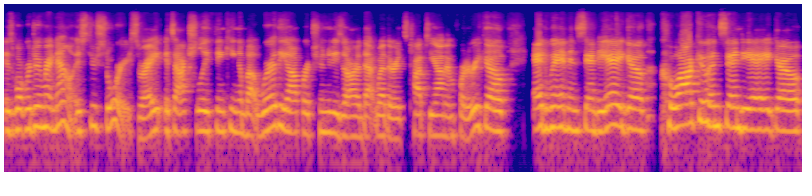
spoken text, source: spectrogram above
is what we're doing right now is through stories, right? It's actually thinking about where the opportunities are that whether it's Tatiana in Puerto Rico, Edwin in San Diego, Kwaku in San Diego,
